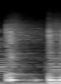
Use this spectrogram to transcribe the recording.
Bye.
